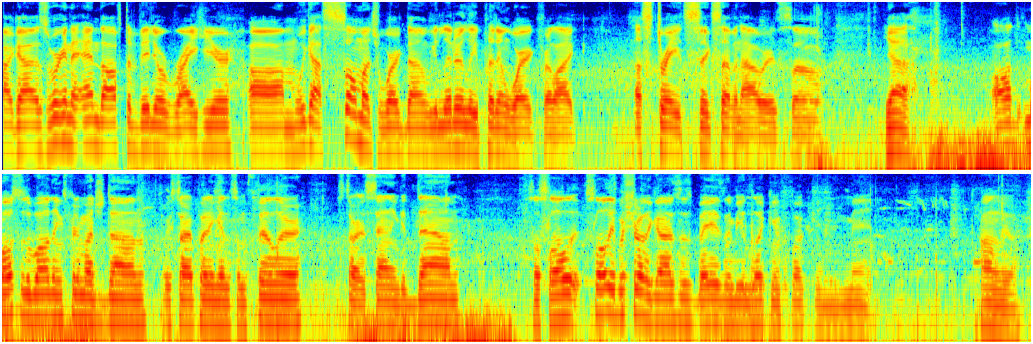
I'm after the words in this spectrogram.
Alright guys, we're gonna end off the video right here. Um, we got so much work done. We literally put in work for like a straight six, seven hours. So yeah, all most of the welding's pretty much done. We started putting in some filler, started sanding it down. So slowly, slowly but surely, guys, this bay is gonna be looking fucking mint. Hallelujah.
